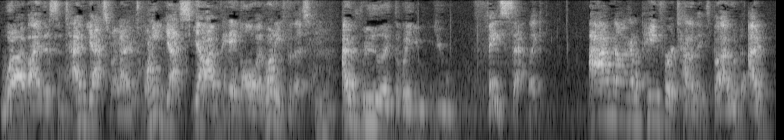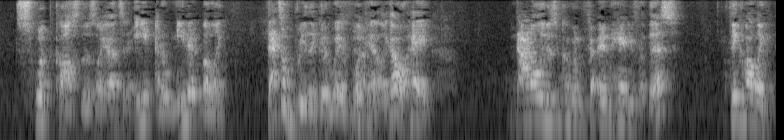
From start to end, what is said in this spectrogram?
Would I buy this in ten? Yes. Would I buy twenty? Yes. Yeah, I'm paying all my money for this. Mm-hmm. I really like the way you you face that. Like, I'm not gonna pay for a ton of these, but I would I split the cost of this. Like that's an eight. I don't need it, but like that's a really good way of looking at it. Like, oh hey, not only does it come in, in handy for this, think about like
